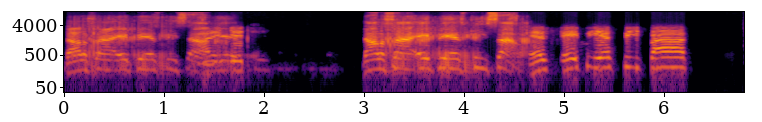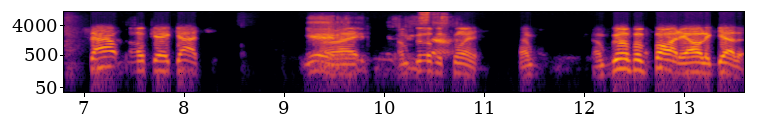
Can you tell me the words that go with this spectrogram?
dollar sign APSP South. Yeah. Dollar sign APSP South. S APSP five South. Okay, got you. Yeah. All right. I'm good for twenty. I'm I'm good for forty altogether.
